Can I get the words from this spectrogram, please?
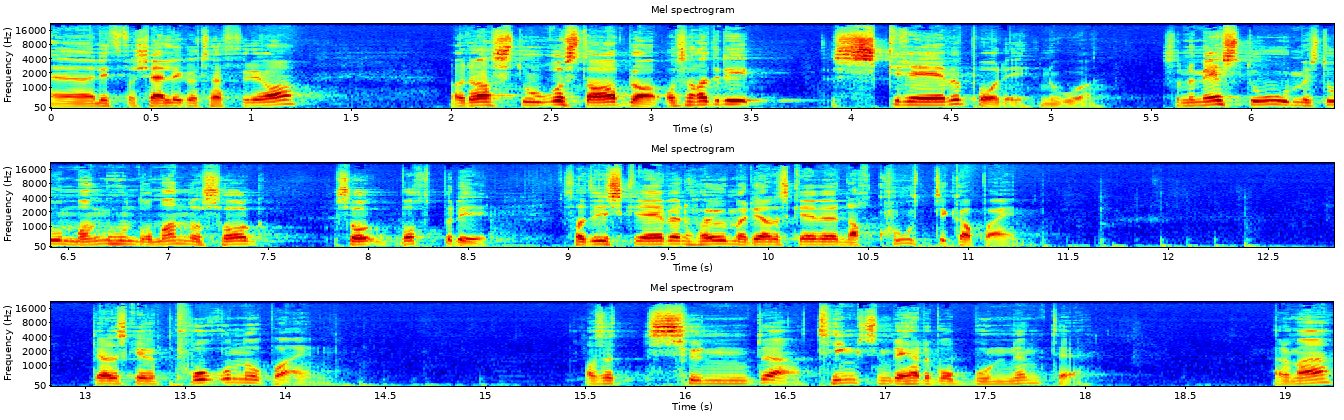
Eh, litt forskjellige og tøffe de var. Og Det var store stabler. Og så hadde de skrevet på dem noe. Så når vi sto, vi sto mange hundre mann og så, så bort på dem, så hadde de skrevet en haug med De hadde skrevet narkotika på en. De hadde skrevet porno på en. Altså synder. Ting som de hadde vært bundet til. Er du med?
